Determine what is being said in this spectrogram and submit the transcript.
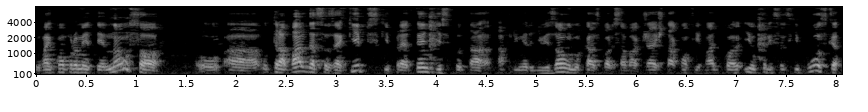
vai comprometer não só o, a, o, trabalho dessas equipes que pretendem disputar a primeira divisão, no caso o que já está confirmado, e o Princesa que busca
